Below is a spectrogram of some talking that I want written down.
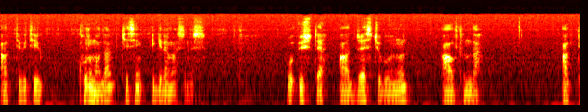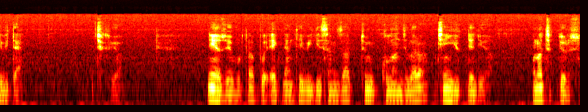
activity kurmadan kesinlikle giremezsiniz. Bu üstte adres çubuğunun altında aktivite çıkıyor. Ne yazıyor burada? Bu eklentiyi bilgisayarınıza tüm kullanıcılara için yükle diyor. Ona tıklıyoruz.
